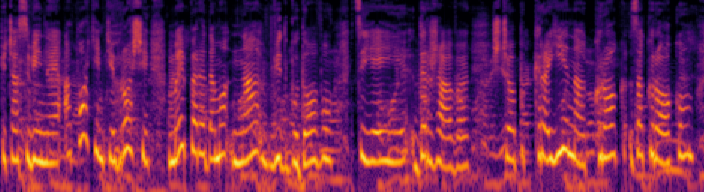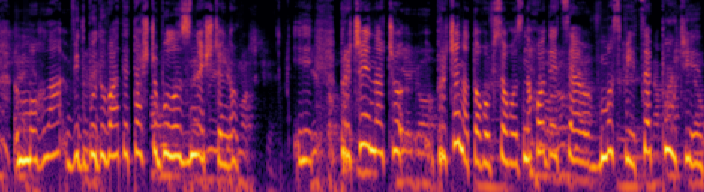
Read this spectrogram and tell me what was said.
під час війни. А потім ті гроші ми передамо на відбудову цієї держави, щоб країна крок за кроком могла відбудувати те, що було знищено. І причина чо причина того всього знаходиться в Москві. Це Путін,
